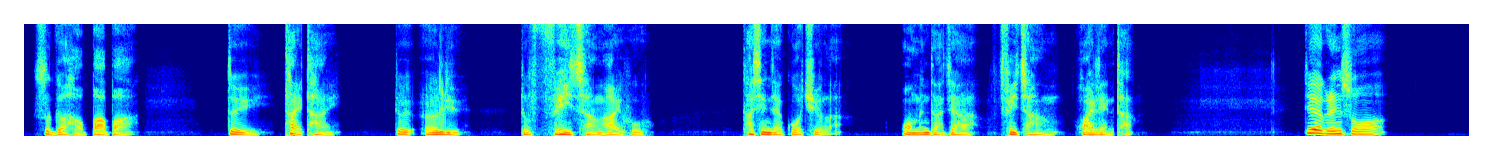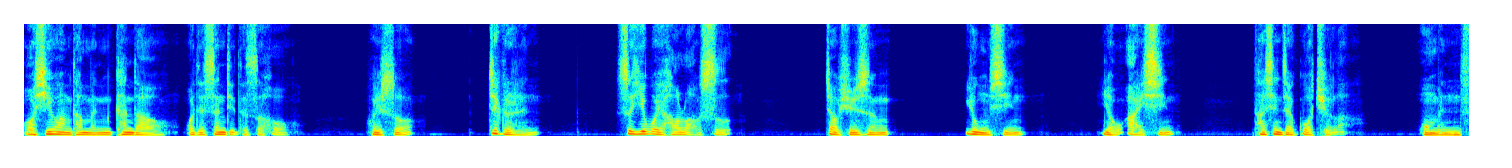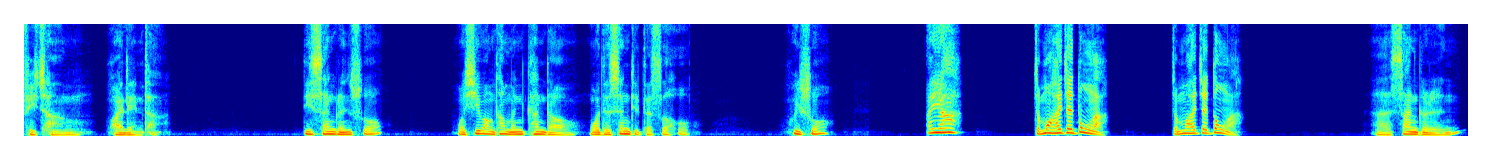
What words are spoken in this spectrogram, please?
是个好爸爸，对太太、对儿女都非常爱护。他现在过去了，我们大家非常怀念他。’第二个人说：‘我希望他们看到我的身体的时候。’会说，这个人是一位好老师，教学生用心有爱心。他现在过去了，我们非常怀念他。第三个人说：“我希望他们看到我的身体的时候，会说：‘哎呀，怎么还在动啊？怎么还在动啊？’啊，三个人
